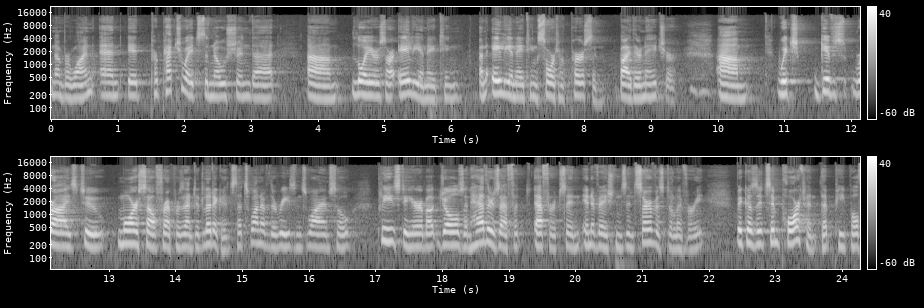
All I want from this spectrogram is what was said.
number one, and it perpetuates the notion that um, lawyers are alienating, an alienating sort of person by their nature, um, which gives rise to more self represented litigants. That's one of the reasons why I'm so pleased to hear about Joel's and Heather's effort, efforts in innovations in service delivery because it's important that people,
